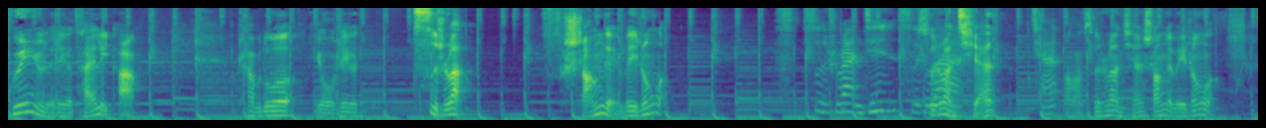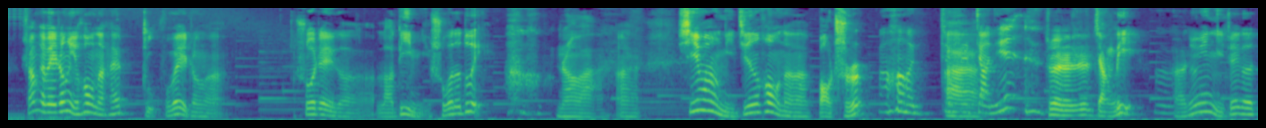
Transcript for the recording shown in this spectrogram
闺女的这个彩礼啊，差不多有这个四十万，赏给魏征了，四十万金，四十万钱钱，啊，四十万钱赏给魏征了。赏给魏征以后呢，还嘱咐魏征啊，说这个老弟你说的对，你知道吧？啊，希望你今后呢保持，然后就哎是奖金，这是奖励嗯啊，因为你这个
